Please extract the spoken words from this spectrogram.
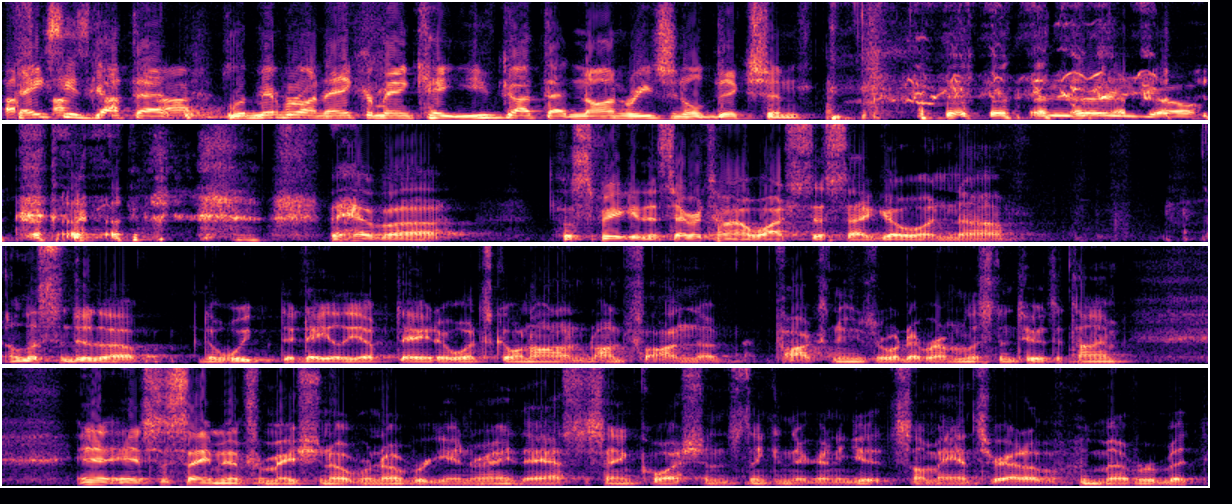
Casey's got that. Remember on Anchorman, Kate, you've got that non-regional diction. there you go. They have a. uh so speaking of this, every time I watch this I go and uh I listen to the the week the daily update or what's going on on on the Fox News or whatever I'm listening to at the time. And it's the same information over and over again, right? They ask the same questions thinking they're going to get some answer out of whomever, but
